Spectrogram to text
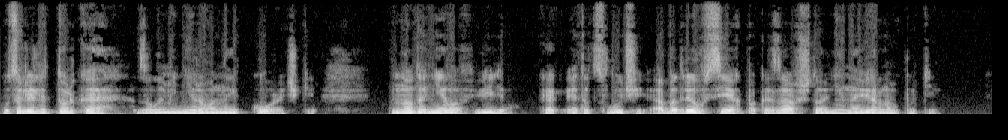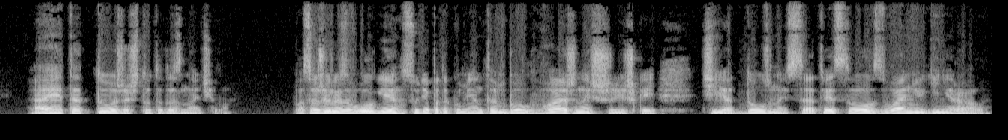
Уцелели только заламинированные корочки. Но Данилов видел, как этот случай ободрил всех, показав, что они на верном пути. А это тоже что-то дозначило. Пассажир из «Волги», судя по документам, был важной шишкой, чья должность соответствовала званию генерала.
